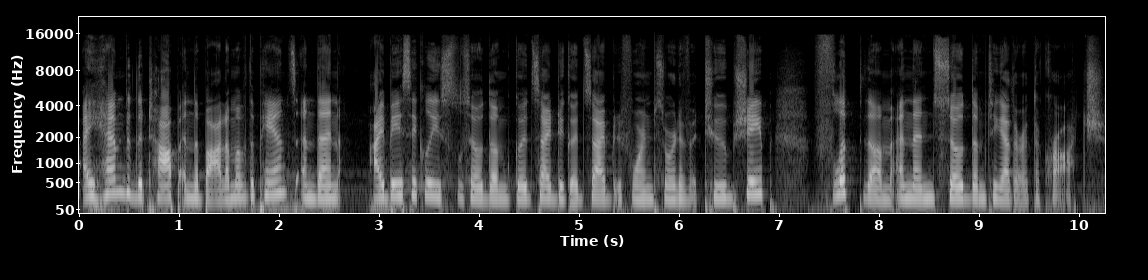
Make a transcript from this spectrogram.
I hemmed the top and the bottom of the pants and then I basically sewed them good side to good side to form sort of a tube shape, flipped them, and then sewed them together at the crotch.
